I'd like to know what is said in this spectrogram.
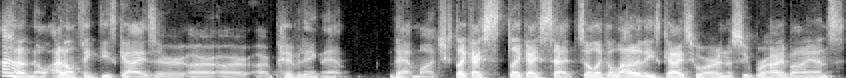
I don't know. I don't think these guys are are are, are pivoting that that much. Like I like I said, so like a lot of these guys who are in the super high buy-ins,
